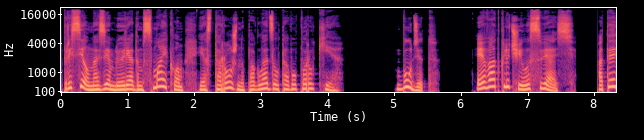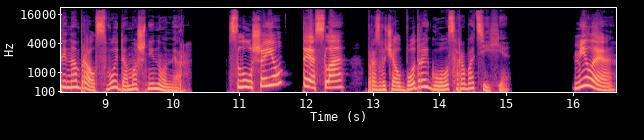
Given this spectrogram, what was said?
присел на землю рядом с Майклом и осторожно погладил того по руке. «Будет». Эва отключила связь, а Терри набрал свой домашний номер. «Слушаю», «Тесла!» – прозвучал бодрый голос работихи. «Милая,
